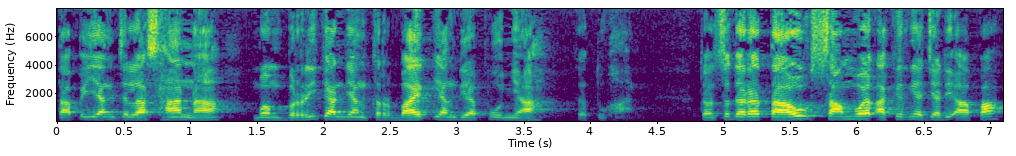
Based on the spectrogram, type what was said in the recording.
Tapi yang jelas Hana memberikan yang terbaik yang dia punya ke Tuhan. Dan saudara tahu Samuel akhirnya jadi apa?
